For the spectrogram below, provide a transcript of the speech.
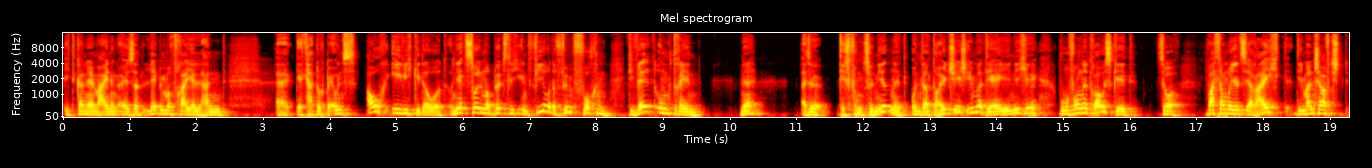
ich kann eine Meinung äußern, lebe im freien Land, das hat doch bei uns auch ewig gedauert. Und jetzt sollen wir plötzlich in vier oder fünf Wochen die Welt umdrehen. Ne? Also das funktioniert nicht. Und der Deutsche ist immer derjenige, wo vorne draus geht. So, was haben wir jetzt erreicht? Die Mannschaft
